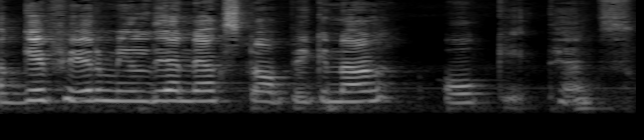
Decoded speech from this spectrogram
ਅੱਗੇ ਫੇਰ ਮਿਲਦੇ ਆ ਨੈਕਸਟ ਟੌਪਿਕ ਨਾਲ। Okay, thanks.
